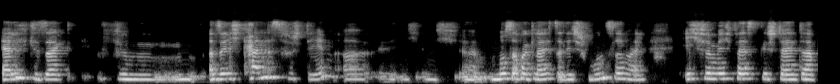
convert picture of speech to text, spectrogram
Ehrlich gesagt, für, also ich kann das verstehen. Äh, ich, ich äh, muss aber gleichzeitig schmunzeln, weil ich für mich festgestellt habe,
